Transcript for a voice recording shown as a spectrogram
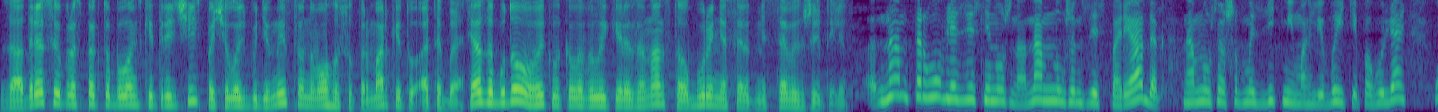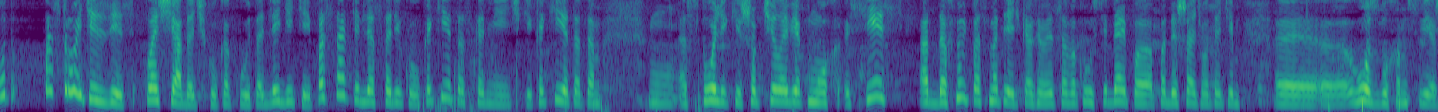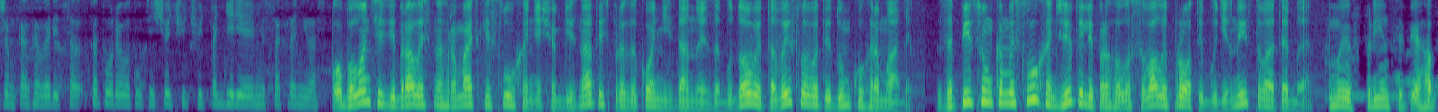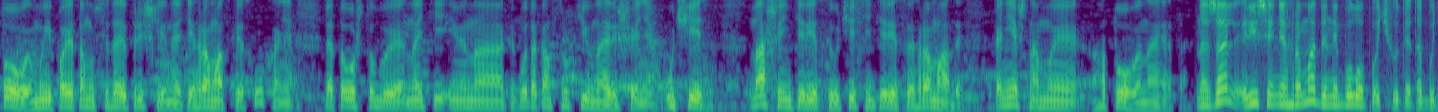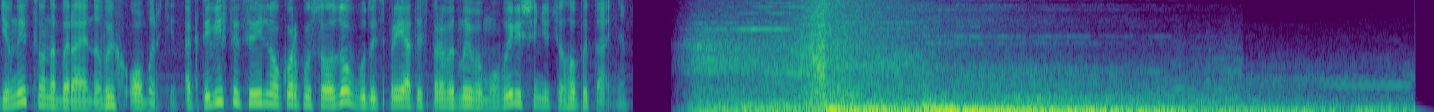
За адресою проспекту Болонський 36 почалось будівництво нового супермаркету АТБ. Ця забудова викликала великий резонанс та обурення серед місцевих жителів. Нам торговля здесь не нужна, нам нужен здесь порядок, нам нужно, чтобы мы с детьми могли выйти погулять. Вот постройте здесь площадочку какую-то для детей, поставьте для стариков какие-то скамеечки, какие-то там м, столики, чтобы человек мог сесть, отдохнуть, посмотреть, как говорится, вокруг себя и по- подышать вот этим э, э, воздухом свежим, как говорится, который вот тут еще чуть-чуть под деревьями сохранилось. В оболонці зібрались на громадські слухання, щоб дізнатись про законність даної забудови та висловити думку громади. За підсумками слухань жителі проголосували проти будівництва АТБ. Мы, в принципе, готовы. Мы поэтому сюда и пришли на эти громадские слухания, для того, чтобы найти именно какое-то конструктивное решение, учесть наши интересы, учесть интересы громады. Конечно, мы готовы на это. На жаль, рішення громади не було почуте, та будівництво набирає нових обертів. Активісти цивільного корпусу Азов будуть сприяти справедливому вирішенню цього питання.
